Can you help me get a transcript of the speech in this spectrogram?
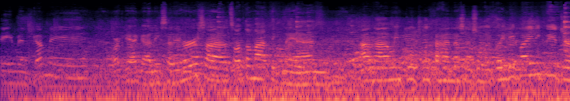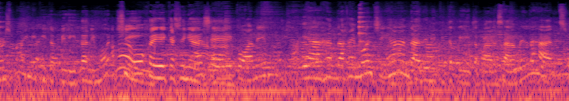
entertainment kami, or kaya galing sa rehearsals, automatic na yan. Ang aming pupuntahan na susunod ko, hindi ba ni Kuya Germs, ba ni Tita Pilita ni Monchi. Ah, okay, kasi nga. Kasi kung ano yung ihahanda kay Monchi, handa din ni Tita Pilita para sa amin lahat. So,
